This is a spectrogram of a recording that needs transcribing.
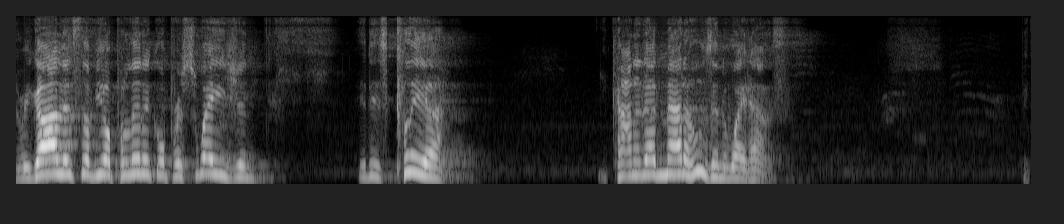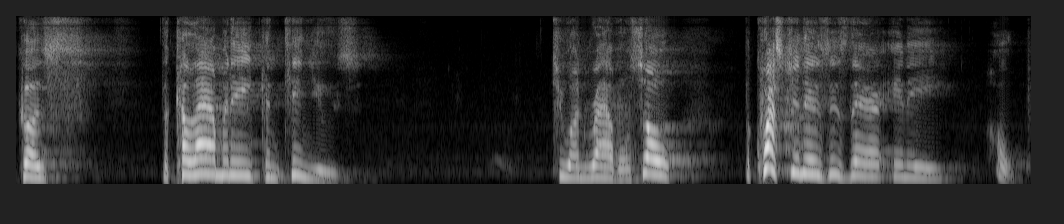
Regardless of your political persuasion, it is clear it kind of doesn't matter who's in the White House. Because the calamity continues to unravel. So the question is is there any hope?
